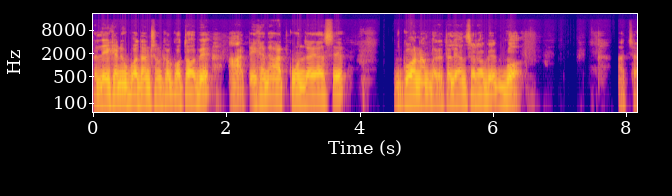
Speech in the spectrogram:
তাহলে এখানে উপাদান সংখ্যা কত হবে? আট। এখানে আট কোন জায়গায় আছে? গ নাম্বারে। তাহলে আনসার হবে গ। আচ্ছা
